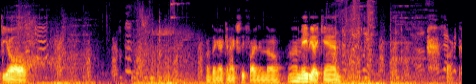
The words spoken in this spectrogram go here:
With the all. I don't think I can actually fight him though. Uh, maybe I can. Fuck.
